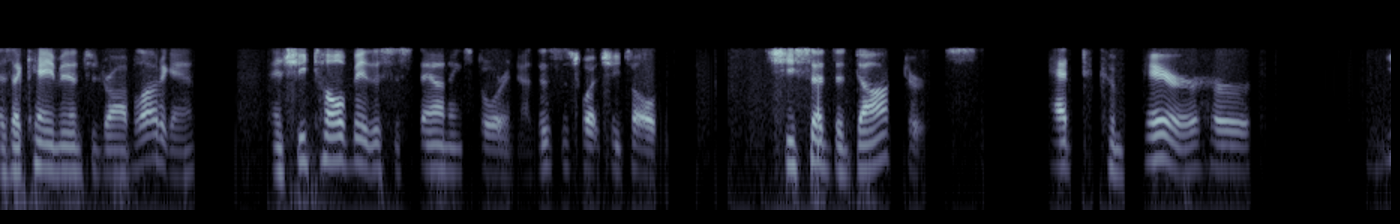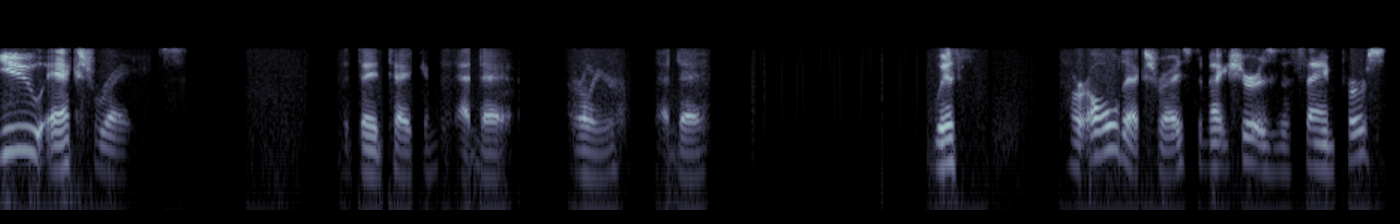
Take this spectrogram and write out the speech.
as I came in to draw blood again. And she told me this astounding story. Now, this is what she told me. She said the doctors had to compare her new x rays that they had taken that day, earlier that day, with her old x rays to make sure it was the same person.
